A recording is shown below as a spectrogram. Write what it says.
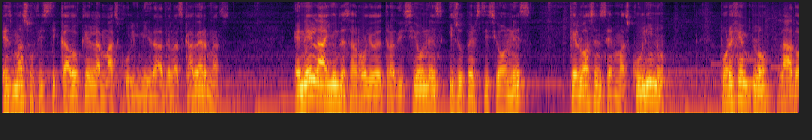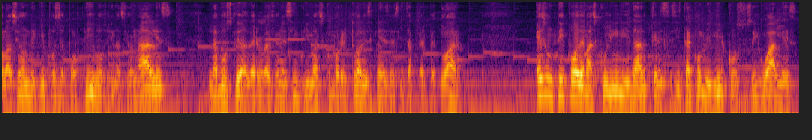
es más sofisticado que la masculinidad de las cavernas. En él hay un desarrollo de tradiciones y supersticiones que lo hacen ser masculino. Por ejemplo, la adoración de equipos deportivos y nacionales, la búsqueda de relaciones íntimas como rituales que necesita perpetuar. Es un tipo de masculinidad que necesita convivir con sus iguales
